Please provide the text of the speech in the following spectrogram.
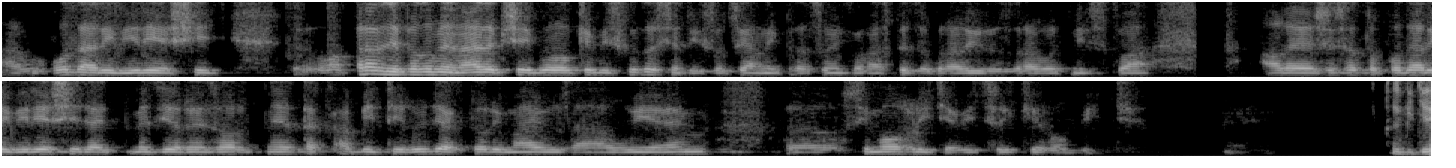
a podarí vyriešiť. A pravdepodobne najlepšie bolo, keby skutočne tých sociálnych pracovníkov naspäť zobrali do zdravotníctva, ale že sa to podarí vyriešiť aj medzirezortne, tak aby tí ľudia, ktorí majú záujem, e, si mohli tie výcviky robiť. Kde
